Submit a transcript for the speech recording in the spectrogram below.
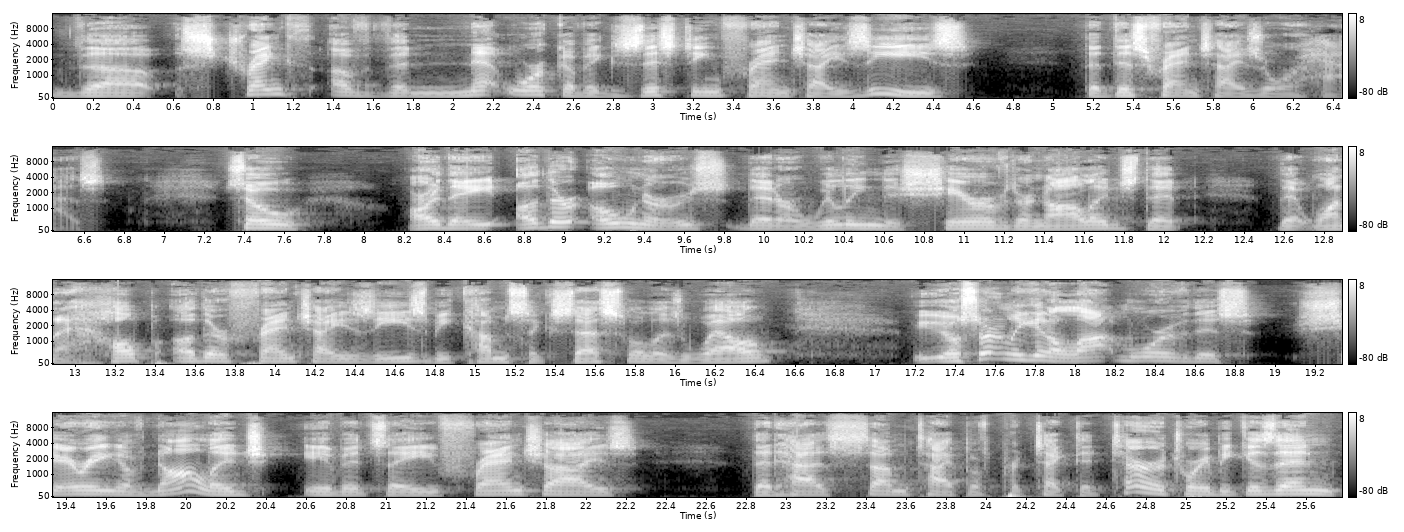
the strength of the network of existing franchisees that this franchisor has. So, are they other owners that are willing to share of their knowledge that that want to help other franchisees become successful as well? You'll certainly get a lot more of this sharing of knowledge if it's a franchise that has some type of protected territory because then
